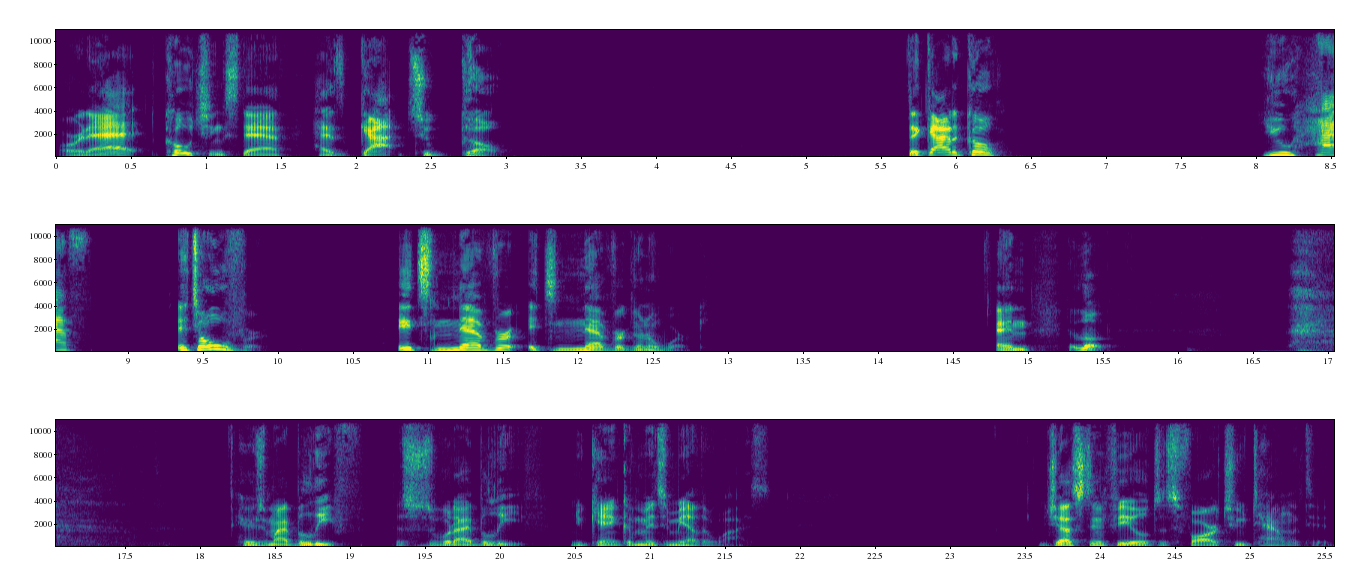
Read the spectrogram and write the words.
or that coaching staff has got to go. They got to go. You have, it's over. It's never, it's never going to work. And look, here's my belief. This is what I believe. You can't convince me otherwise. Justin Fields is far too talented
